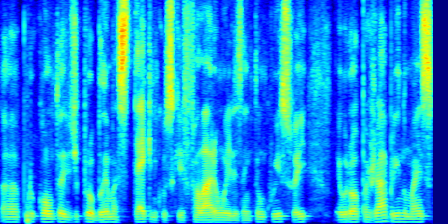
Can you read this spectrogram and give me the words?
uh, por conta de problemas técnicos que falaram eles. Né? Então, com isso aí, Europa já abrindo mais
